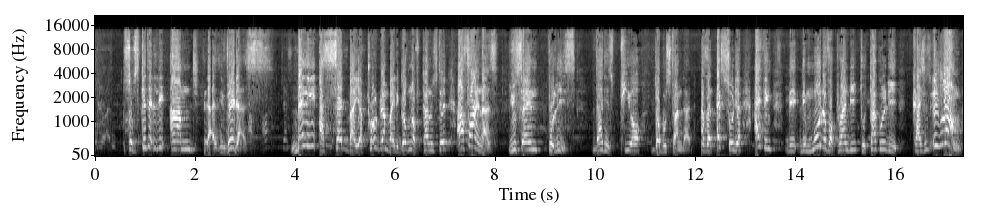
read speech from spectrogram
sophisticatedly armed invaders, many are said by your program by the governor of Kano State are foreigners. You send police that is pure double standard. As an ex-soldier, I think the, the mode of operandi to tackle the crisis is wrong.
